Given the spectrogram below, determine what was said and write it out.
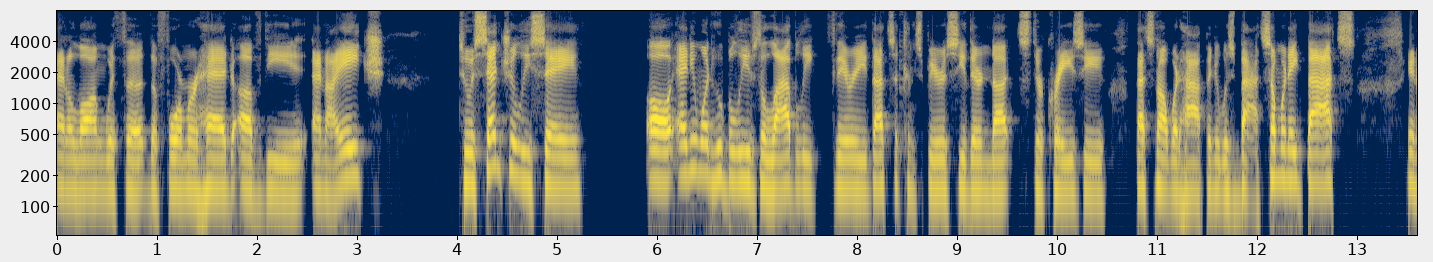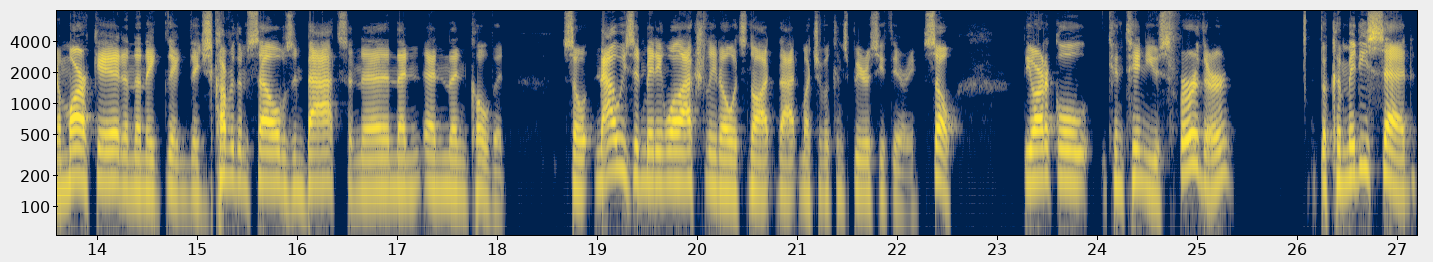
and along with the, the former head of the NIH to essentially say, oh, anyone who believes the lab leak theory, that's a conspiracy. They're nuts. They're crazy. That's not what happened. It was bats. Someone ate bats in a market and then they, they, they just covered themselves in bats and then, and then, and then COVID. So now he's admitting, well, actually, no, it's not that much of a conspiracy theory. So the article continues further. The committee said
